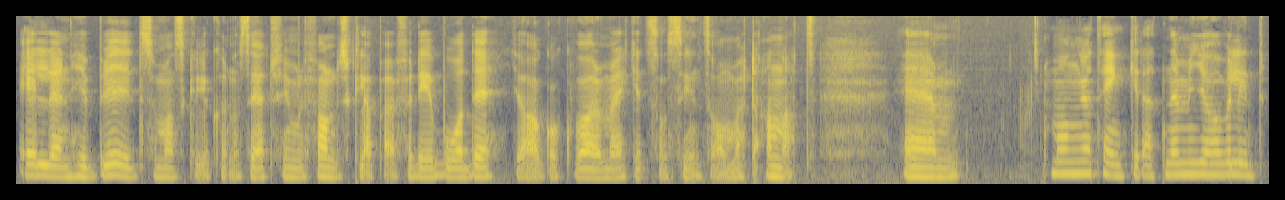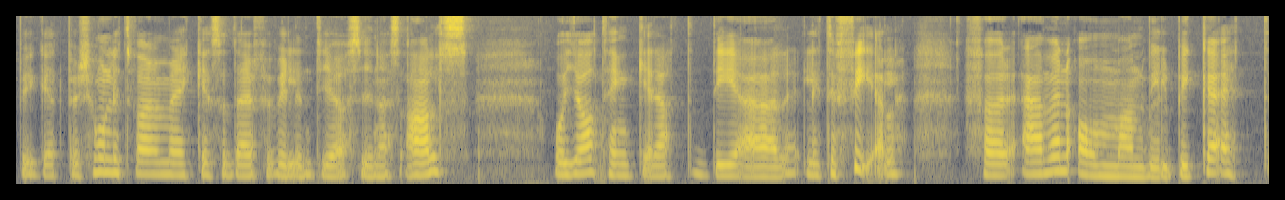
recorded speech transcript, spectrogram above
eller en hybrid som man skulle kunna säga att Female Founders Club är. För det är både jag och varumärket som syns om vartannat. Um, många tänker att nej men jag vill inte bygga ett personligt varumärke så därför vill inte jag synas alls. Och jag tänker att det är lite fel. För även om man vill bygga ett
